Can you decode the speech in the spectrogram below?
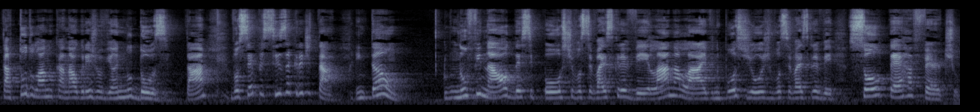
Tá tudo lá no canal Igreja Oviane no 12, tá? Você precisa acreditar. Então, no final desse post você vai escrever lá na live, no post de hoje você vai escrever: "Sou terra fértil"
